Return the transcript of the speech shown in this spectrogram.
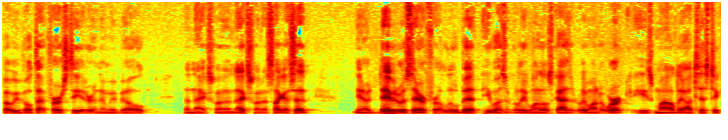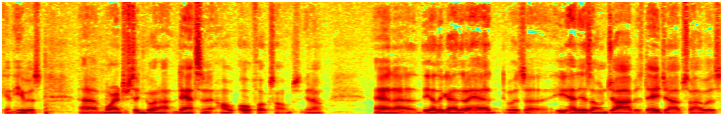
but we built that first theater, and then we built the next one, and the next one. It's like I said, you know, David was there for a little bit. He wasn't really one of those guys that really wanted to work. He's mildly autistic, and he was uh, more interested in going out and dancing at home, old folks' homes, you know. And uh, the other guy that I had was uh, he had his own job, his day job, so I was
